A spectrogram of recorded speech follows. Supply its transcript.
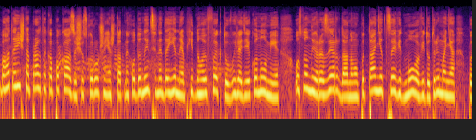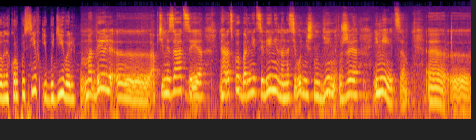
Багаторічна практика показує, що скорочення штатних одиниць не дає необхідного ефекту у вигляді економії. Основний резерв в даному питанні це відмова від утримання певних корпусів і будівель. Модель э, оптимизации городской больницы Ленина на сегодняшний день уже имеется. Э, э,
